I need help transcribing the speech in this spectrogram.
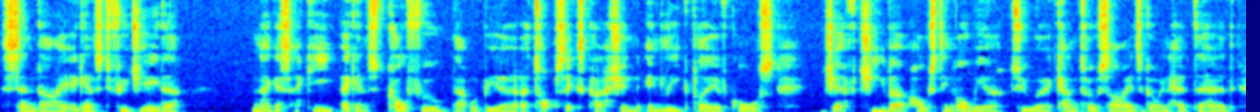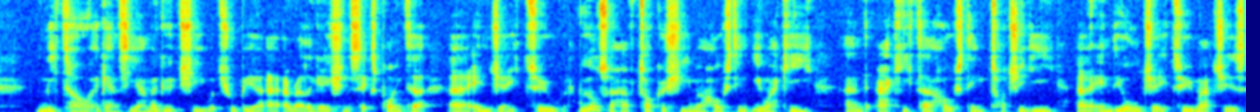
Sendai against Fujieda, Nagasaki against Kofu, that would be a, a top six clash in, in league play, of course. JEF Chiba hosting Omiya, two uh, Kanto sides going head to head. Mito against Yamaguchi, which would be a, a relegation six pointer uh, in J2. We also have Tokushima hosting Iwaki and Akita hosting Tochigi uh, in the all J2 matches.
